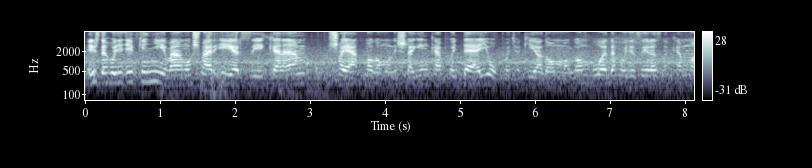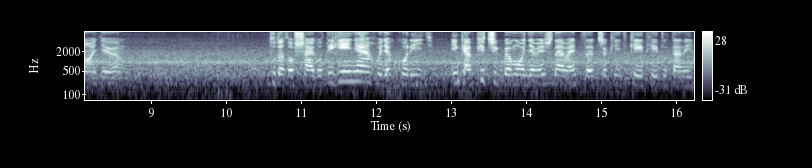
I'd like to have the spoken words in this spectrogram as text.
És de hogy egyébként nyilván most már érzékelem saját magamon is leginkább, hogy de jobb, hogyha kiadom magamból, de hogy azért ez nekem nagy tudatosságot igényel, hogy akkor így inkább kicsikbe mondjam, és nem egyszer, csak így két hét után így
